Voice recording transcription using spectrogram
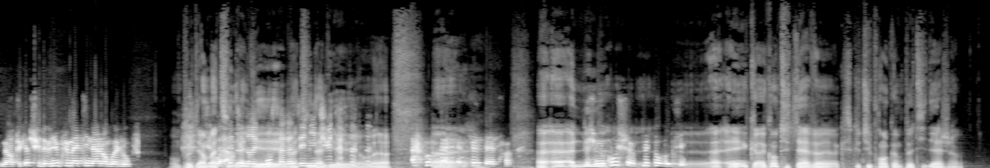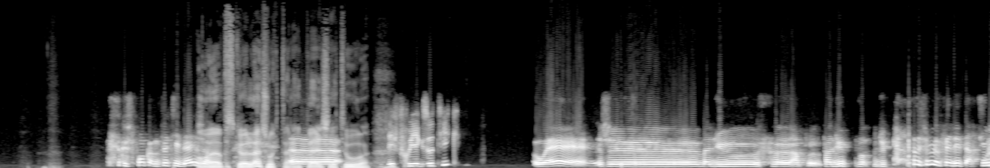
Mais en tout cas, je suis devenue plus matinale en Guadeloupe. On peut dire matinalier. C'est une réponse à la zénitude. Peut-être. Euh, euh, je me couche plus tôt aussi. Euh, et quand tu te lèves, qu'est-ce que tu prends comme petit-déj Qu'est-ce que je prends comme petit-déj Ouais, parce que là, je vois que tu as la pêche et tout. Des fruits exotiques? Ouais, je bah du euh, un peu enfin du du je me fais des tartines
